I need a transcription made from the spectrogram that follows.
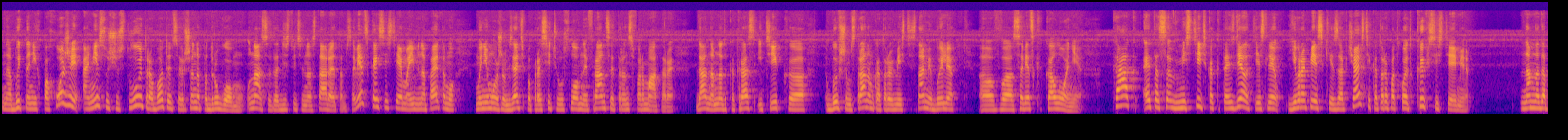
быть на них похожей, они существуют, работают совершенно по-другому. У нас это действительно старая там советская система, именно поэтому мы не можем взять и попросить у условной Франции трансформаторы. Да, нам надо как раз идти к бывшим странам, которые вместе с нами были э, в советской колонии. Как это совместить, как это сделать, если европейские запчасти, которые подходят к их системе, нам надо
